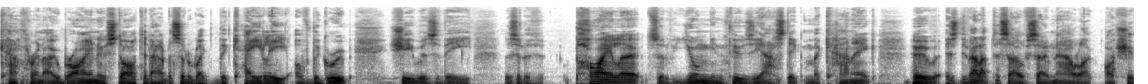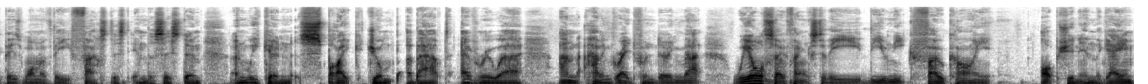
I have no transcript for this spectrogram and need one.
Catherine O'Brien, who started out as sort of like the Kaylee of the group. She was the the sort of pilot, sort of young, enthusiastic mechanic who has developed herself. So now, like, our ship is one of the fastest in the system, and we can spike jump about everywhere and having great fun doing that. We also, thanks to the, the unique foci option in the game,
